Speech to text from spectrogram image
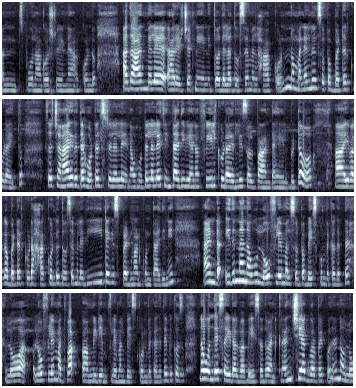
ಒಂದು ಸ್ಪೂನ್ ಆಗೋಷ್ಟು ಎಣ್ಣೆ ಹಾಕ್ಕೊಂಡು, ಅದಾದಮೇಲೆ ಆ ರೆಡ್ ಚಟ್ನಿ ಏನಿತ್ತು ಅದೆಲ್ಲ ದೋಸೆ ಮೇಲೆ ಹಾಕ್ಕೊಂಡು ನಮ್ಮ ಮನೇಲಿ ಸ್ವಲ್ಪ ಬಟರ್ ಕೂಡ ಇತ್ತು. ಸೊ ಚೆನ್ನಾಗಿರುತ್ತೆ. ಹೋಟೆಲ್ ಸ್ಟೈಲಲ್ಲೇ ನಾವು ಹೋಟೆಲಲ್ಲೇ ತಿಂತಾ ಇದ್ದೀವಿ ಅನ್ನೋ ಫೀಲ್ ಕೂಡ ಇರಲಿ ಸ್ವಲ್ಪ ಅಂತ ಹೇಳಿಬಿಟ್ಟು ಇವಾಗ ಬಟರ್ ಕೂಡ ಹಾಕ್ಕೊಂಡು ದೋಸೆ ಮೇಲೆ ನೀಟಾಗಿ ಸ್ಪ್ರೆಡ್ ಮಾಡ್ಕೊತಾ ಇದ್ದೀನಿ ಆ್ಯಂಡ್ ಇದನ್ನು ನಾವು ಲೋ ಫ್ಲೇಮಲ್ಲಿ ಸ್ವಲ್ಪ ಬೇಯಿಸ್ಕೊಬೇಕಾಗತ್ತೆ. ಲೋ ಲೋ ಫ್ಲೇಮ್ ಅಥವಾ ಮೀಡಿಯಮ್ ಫ್ಲೇಮಲ್ಲಿ ಬೇಯಿಸ್ಕೊಬೇಕಾಗುತ್ತೆ. ಬಿಕಾಸ್ ನಾವು ಒಂದೇ ಸೈಡ್ ಅಲ್ವಾ ಬೇಯಿಸೋದು ಆ್ಯಂಡ್ ಕ್ರಂಚಿಯಾಗಿ ಬರಬೇಕು ಅಂದರೆ ನಾವು ಲೋ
